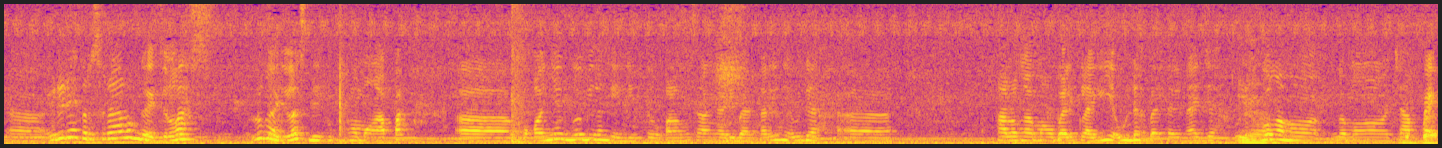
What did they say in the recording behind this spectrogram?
Eh, yaudah deh terserah lu nggak jelas lu nggak jelas di ngomong apa Eh, pokoknya gue bilang kayak gitu kalau misalnya nggak dibatalin ya udah eh, kalau nggak mau balik lagi ya udah batalin aja. Udah Iya. gue nggak mau nggak mau capek.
